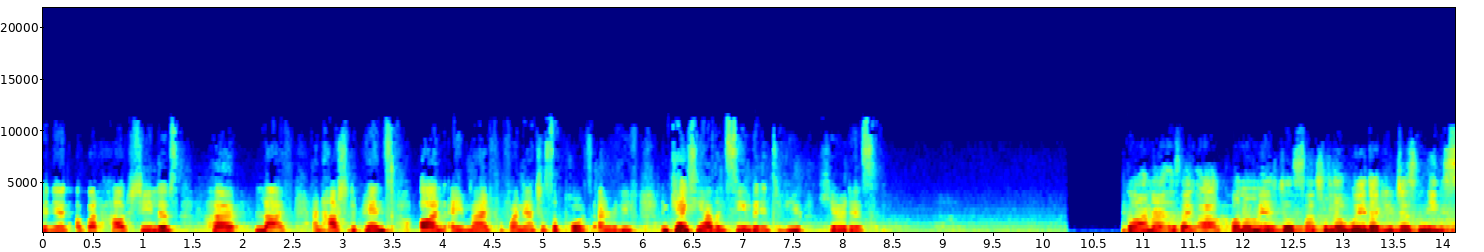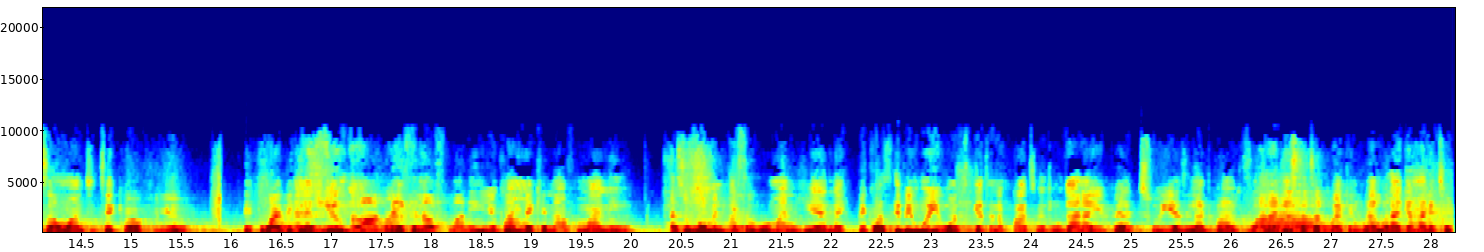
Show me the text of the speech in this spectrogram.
opinion about how she lives her life and how she depends on a man for financial support and relief. In case you haven't seen the interview, here it is. Ghana, it's like our economy is just such in a way that you just need someone to take care of you. Why? Because you can't person, make enough money? You can't make enough money. As a woman here? As a woman here. Like, because even when you want to get an apartment, in Ghana, you pay two years in advance. Wow. And I just started working. Where will I get money to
